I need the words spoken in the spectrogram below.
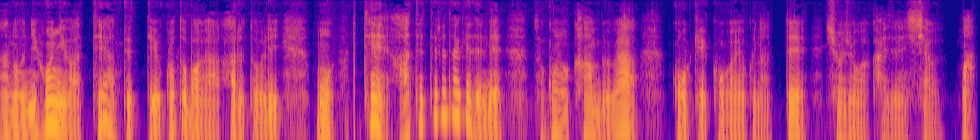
あの、日本には手当てっていう言葉がある通り、もう手当ててるだけでね、そこの幹部が、こう血行が良くなって症状が改善しちゃう。まあ、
